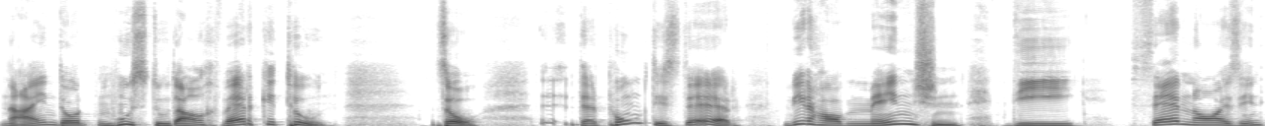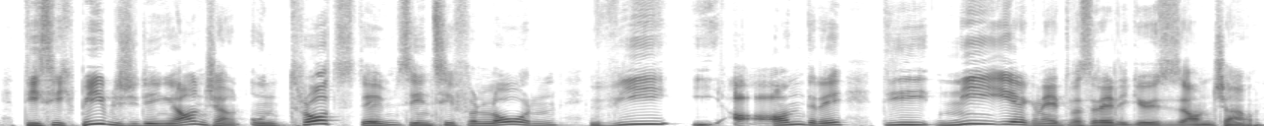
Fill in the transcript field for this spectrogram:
Nein, dort musst du auch Werke tun. So, der Punkt ist der, wir haben Menschen, die sehr nahe sind, die sich biblische Dinge anschauen und trotzdem sind sie verloren wie andere, die nie irgendetwas Religiöses anschauen.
